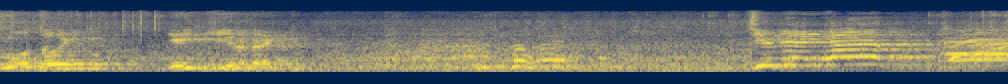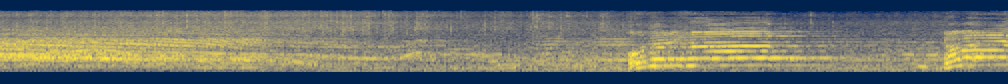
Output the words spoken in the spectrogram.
元井元気いらない。準備はいいか？踊り子頑張れ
